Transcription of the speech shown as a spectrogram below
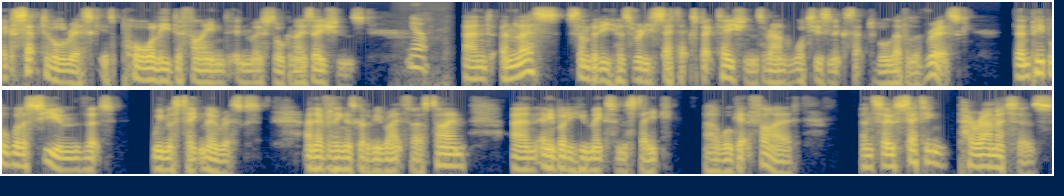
acceptable risk is poorly defined in most organizations. Yeah. And unless somebody has really set expectations around what is an acceptable level of risk, then people will assume that we must take no risks and everything has got to be right first time. And anybody who makes a mistake uh, will get fired. And so setting parameters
